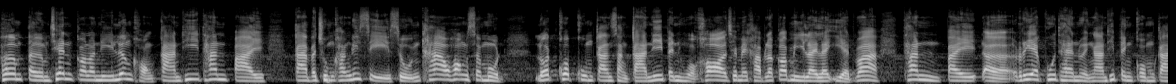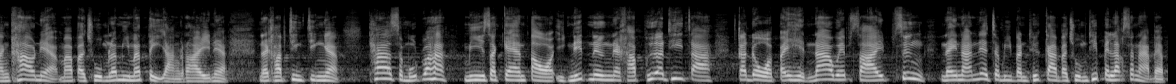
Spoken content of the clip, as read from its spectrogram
เพิ่มเติมเช่น กรณีเรื่องของการที่ท่านไป การประชุมครั้งที่ 4 ศูนย์ข้าวห้องสมุดลดควบคุมการสั่งการนี่เป็นหัวข้อใช่ไหมครับ แล้วก็มีรายละเอียดว่าท่านไปเเรียกผู้แทนหน่วยงานที่เป็นกรมการข้าวเนี่ยมาประชุมและมีมติอย่างไรเนี่ยนะครับจริงๆเนี่ยถ้าสมมติว่ามีสแกนต่ออีกนิดนึงนะครับเพื่อที่จะกระโดดไปเห็นหน้าเว็บไซต์ ซึ่งในนั้นเนี่ยจะมีบันทึกการประชุมที่เป็นลักษณะแบบ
